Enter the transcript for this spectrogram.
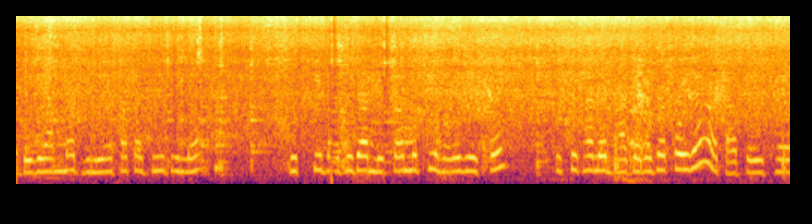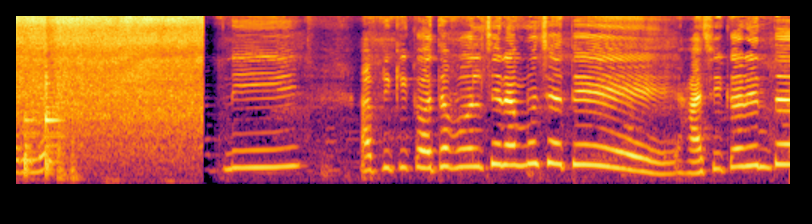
এদিকে আম্মা ধনিয়া পাতা দিয়ে দিল শুটকি ভাজিটা মোটামুটি হয়ে গেছে। একটুখানে ভাজা ভাজা করে তারপর উঠে নিল আপনি আপনি কি কথা বলছেন আম্মুর সাথে? হাসি করেন তো।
